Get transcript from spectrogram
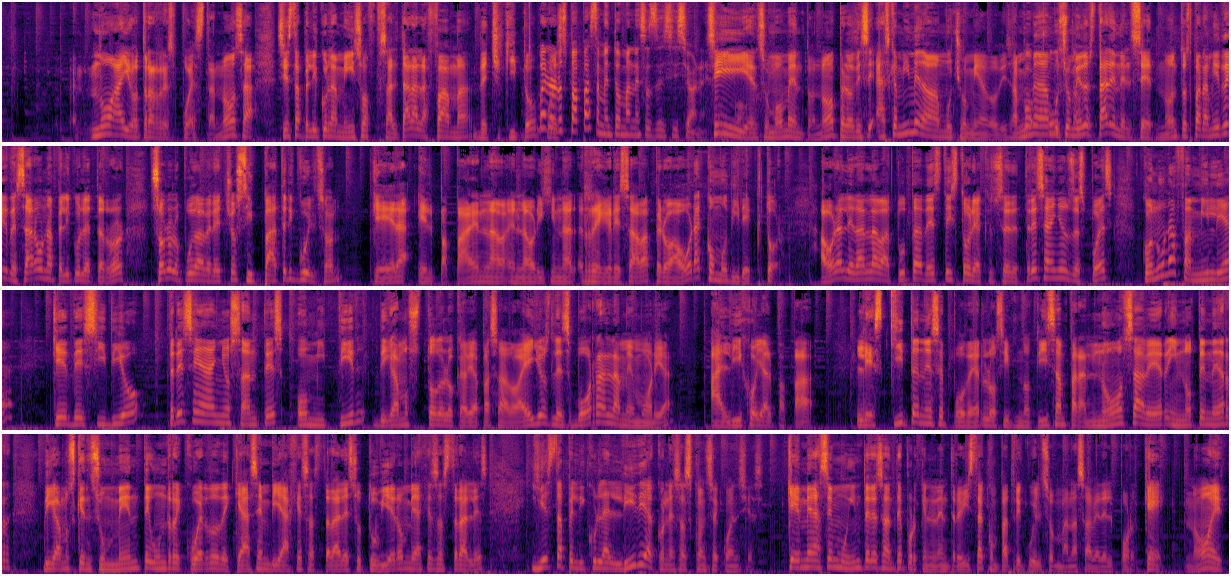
No hay otra respuesta, ¿no? O sea, si esta película me hizo saltar a la fama de chiquito, Bueno, pues los papás también toman esas decisiones. Sí, en su momento, ¿no? Pero dice, "Ah, es que a mí me daba mucho miedo, dice, a mí me daba justo. mucho miedo estar en el set, ¿no? Entonces, para mí regresar a una película de terror solo lo pudo haber hecho si Patrick Wilson, que era el papá en la, en la original, regresaba, pero ahora como director. Ahora le dan la batuta de esta historia que sucede 13 años después con una familia que decidió 13 años antes omitir, digamos, todo lo que había pasado. A ellos les borran la memoria, al hijo y al papá, les quitan ese poder, los hipnotizan para no saber y no tener, digamos que en su mente un recuerdo de que hacen viajes astrales o tuvieron viajes astrales. Y esta película lidia con esas consecuencias, que me hace muy interesante porque en la entrevista con Patrick Wilson van a saber el por qué, ¿no? Él,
